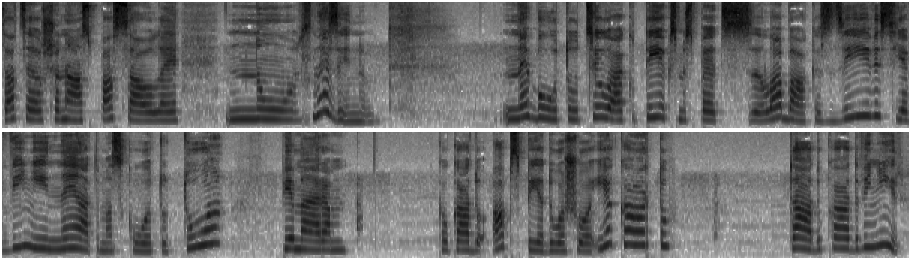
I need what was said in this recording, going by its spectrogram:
sacelšanās pasaulē. Nu, es nezinu, nebūtu cilvēku tieksmes pēc labākas dzīves, ja viņi neatmaskotu to, piemēram, kaut kādu apspiedošo iekārtu, tādu, kāda viņi ir.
